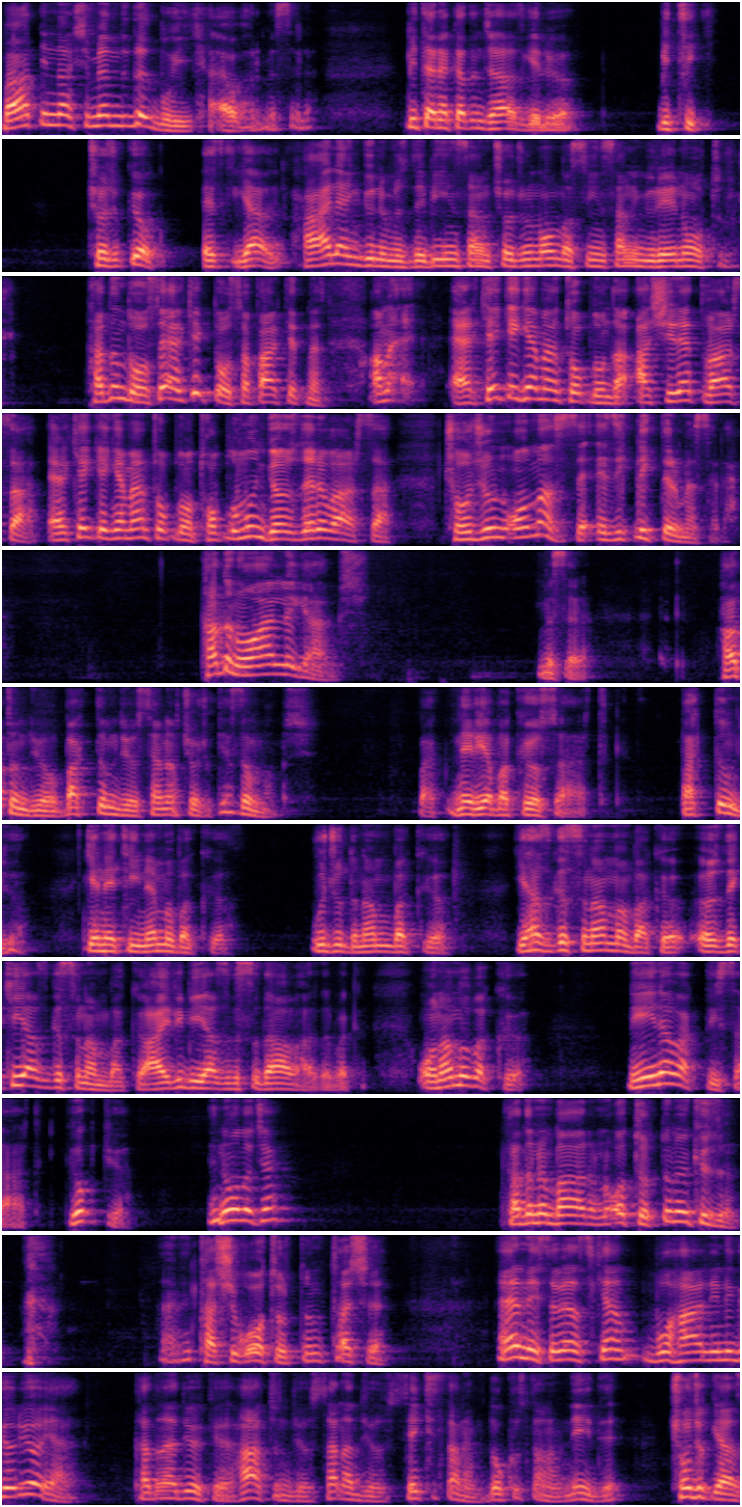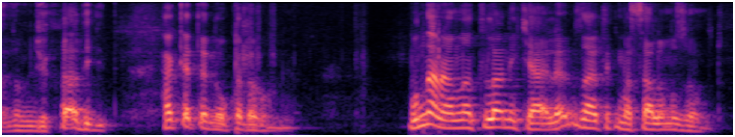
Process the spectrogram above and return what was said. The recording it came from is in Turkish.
Bahattin Nakşibendi de bu hikaye var mesela. Bir tane kadıncağız geliyor. Bitik. Çocuk yok. Eski, ya halen günümüzde bir insanın çocuğun olması insanın yüreğine oturur. Kadın da olsa erkek de olsa fark etmez. Ama erkek egemen toplumda aşiret varsa, erkek egemen toplumda toplumun gözleri varsa, çocuğun olmazsa ezikliktir mesela. Kadın o hale gelmiş. Mesela hatun diyor, baktım diyor sana çocuk yazılmamış. Bak nereye bakıyorsa artık. Baktım diyor. Genetiğine mi bakıyor? Vücuduna mı bakıyor? Yazgısına mı bakıyor? Özdeki yazgısına mı bakıyor? Ayrı bir yazgısı daha vardır bakın. Ona mı bakıyor? Neyine baktıysa artık. Yok diyor. E ne olacak? Kadının bağrını oturttun öküzü. hani taşı oturttun taşı. Her neyse Velhasken bu halini görüyor ya. Kadına diyor ki hatun diyor sana diyor 8 tane mi 9 tane mi neydi? Çocuk yazdım diyor hadi git. Hakikaten de o kadar olmuyor. Bunlar anlatılan hikayelerimiz artık masalımız oldu.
